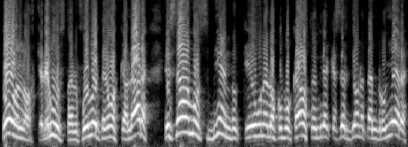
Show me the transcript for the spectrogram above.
todos los que le gustan el fútbol, tenemos que hablar. Estábamos viendo que uno de los convocados tendría que ser Jonathan Ruggier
